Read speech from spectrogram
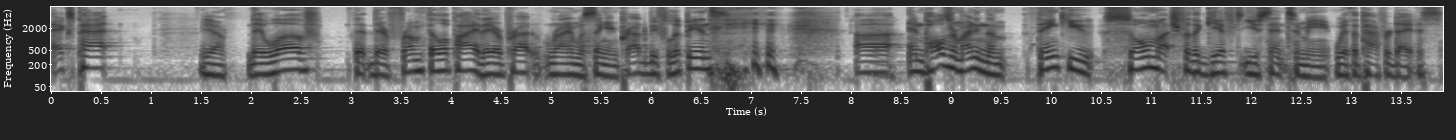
expat, Yeah. they love that they're from Philippi. They are proud. Ryan was singing, proud to be Philippians. uh, and Paul's reminding them, thank you so much for the gift you sent to me with Epaphroditus.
